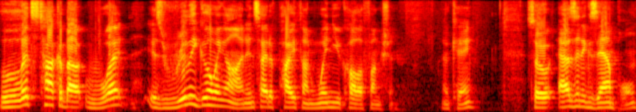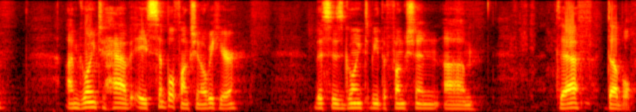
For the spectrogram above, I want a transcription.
Let's talk about what is really going on inside of Python when you call a function. Okay, so as an example, I'm going to have a simple function over here. This is going to be the function um, def double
